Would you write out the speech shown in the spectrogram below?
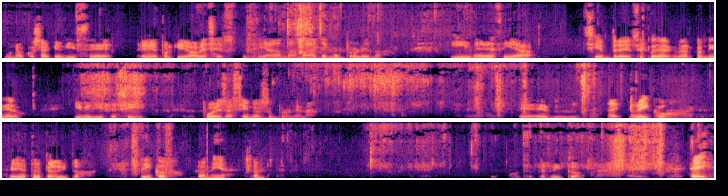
una cosa que dice, eh, porque yo a veces decía, ah, mamá, tengo un problema. Y me decía siempre, ¿se puede arreglar con dinero? Y me dice, sí, pues así no es un problema. Eh, ay, rico, es otro perrito. Rico, come here, come. Otro perrito. Hey,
